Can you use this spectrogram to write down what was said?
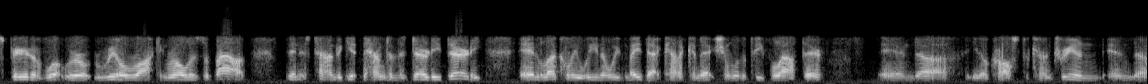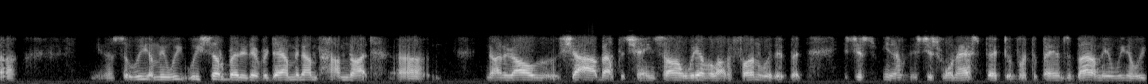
spirit of what we're, real rock and roll is about, then it's time to get down to the dirty, dirty. And luckily, we, you know, we've made that kind of connection with the people out there, and uh, you know, across the country, and and uh, you know, so we, I mean, we we celebrate it every day. I mean, I'm I'm not. Uh, not at all shy about the chainsaw, and we have a lot of fun with it. But it's just you know it's just one aspect of what the band's about. I mean, we you know we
